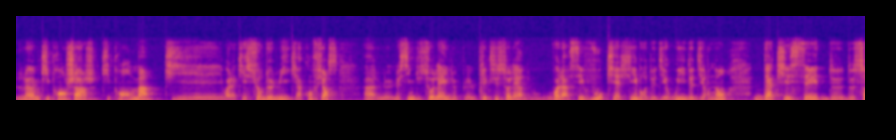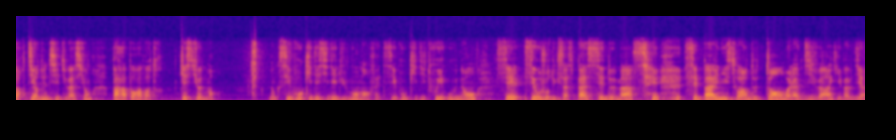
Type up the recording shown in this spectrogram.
l'homme qui prend en charge, qui prend en main, qui, voilà, qui est sûr de lui, qui a confiance, hein, le, signe du soleil, le, plexus solaire, voilà, c'est vous qui êtes libre de dire oui, de dire non, d'acquiescer, de, sortir d'une situation par rapport à votre questionnement. Donc c'est vous qui décidez du moment en fait, c'est vous qui dites oui ou non, c'est aujourd'hui que ça se passe, c'est demain, c'est pas une histoire de temps voilà divin qui va vous dire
